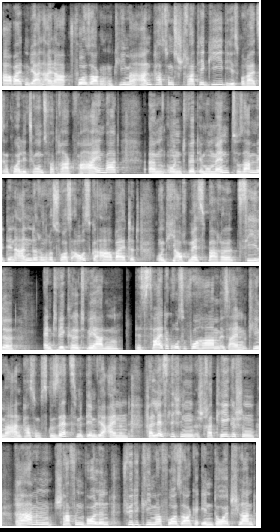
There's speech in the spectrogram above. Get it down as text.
arbeiten wir an einer vorsorgenden Klimaanpassungsstrategie, die ist bereits im Koalitionsvertrag vereinbart ähm, und wird im Moment zusammen mit den anderen Ressorts ausgearbeitet und hier auch messbare Ziele entwickelt werden. Das zweite große Vorhaben ist ein Klimaanpassungsgesetz, mit dem wir einen verlässlichen strategischen Rahmen schaffen wollen für die Klimavorsorge in Deutschland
